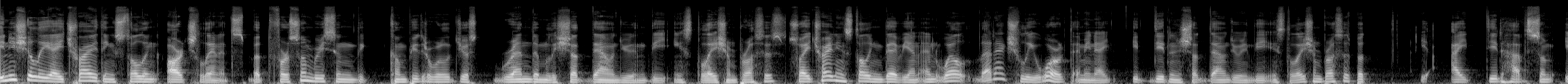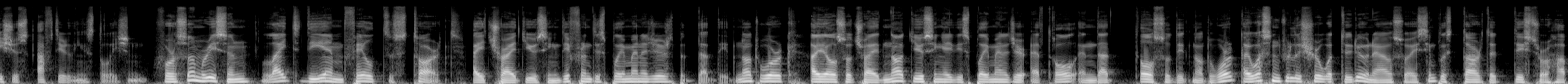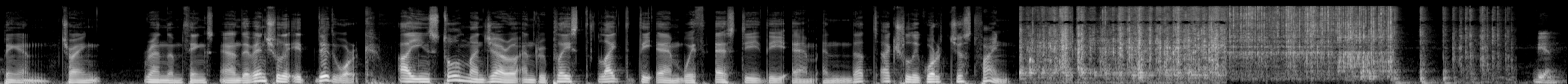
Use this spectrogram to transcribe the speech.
Initially I tried installing Arch Linux, but for some reason the computer will just randomly shut down during the installation process. So I tried installing Debian and well, that actually worked. I mean, I, it didn't shut down during the installation process, but I did have some issues after the installation. For some reason, LightDM failed to start. I tried using different display managers, but that did not work. I also tried not using a display manager at all, and that also did not work. I wasn't really sure what to do now, so I simply started distro hopping and trying random things, and eventually it did work. I installed Manjaro and replaced LightDM with SDDM, and that actually worked just fine. Bien.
